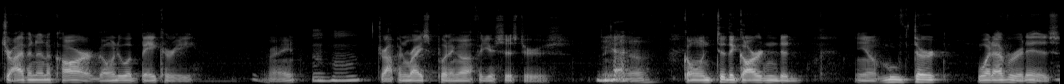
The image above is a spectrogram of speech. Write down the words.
driving in a car going to a bakery right? Mm-hmm. Dropping rice pudding off at your sister's. You Yeah. know? Going to the garden to, you know, move dirt, whatever it is.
